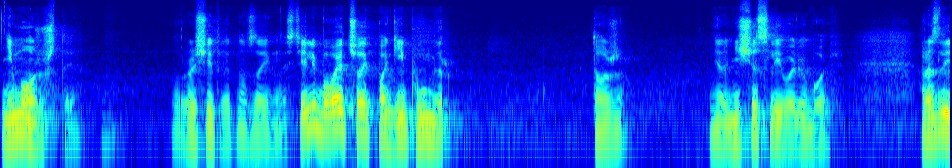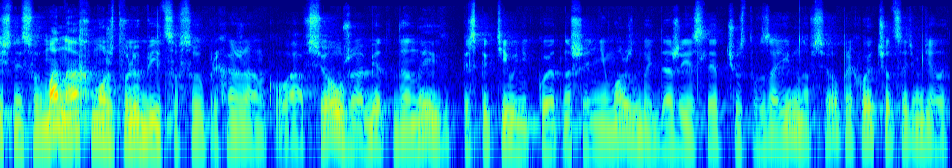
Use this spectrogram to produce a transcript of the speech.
Не можешь ты рассчитывать на взаимность. Или бывает, человек погиб, умер. Тоже. Несчастливая любовь. Различные свои. Монах может влюбиться в свою прихожанку, а все, уже обед даны, перспективы никакой отношения не может быть, даже если это чувство взаимно, все, приходит что-то с этим делать.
